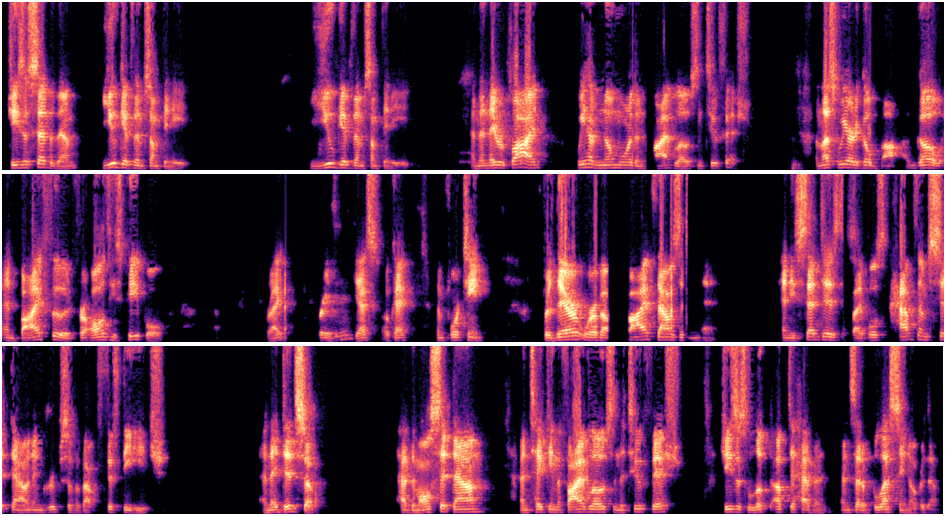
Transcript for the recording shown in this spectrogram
Jesus said to them, You give them something to eat. You give them something to eat. And then they replied, We have no more than five loaves and two fish unless we are to go buy, go and buy food for all these people right? Crazy. Mhm. yes? Okay. Then 14 for there were about 5000 men. And he said to his disciples have them sit down in groups of about 50 each. And they did so. Had them all sit down and taking the five loaves and the two fish jesus looked up to heaven and said a blessing over them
